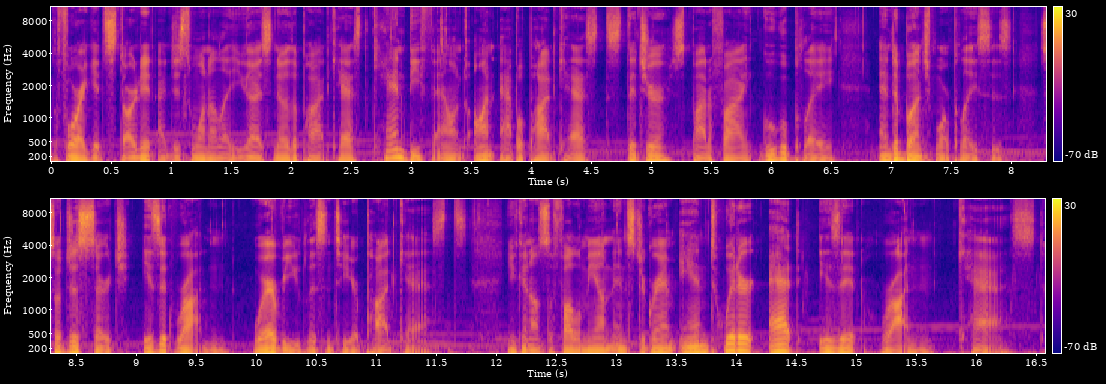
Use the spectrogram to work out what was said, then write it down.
Before I get started, I just want to let you guys know the podcast can be found on Apple Podcasts, Stitcher, Spotify, Google Play, and a bunch more places. So just search Is It Rotten wherever you listen to your podcasts. You can also follow me on Instagram and Twitter at Is It Rotten Cast.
